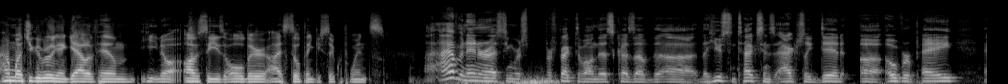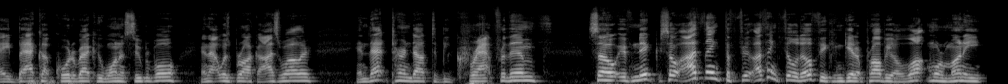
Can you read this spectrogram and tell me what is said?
how much you could really get out of him. He, you know, obviously he's older. I still think you stick with Wentz. I have an interesting res- perspective on this because of the uh, the Houston Texans actually did uh, overpay a backup quarterback who won a Super Bowl, and that was Brock Osweiler, and that turned out to be crap for them. So if Nick, so I think the I think Philadelphia can get a, probably a lot more money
